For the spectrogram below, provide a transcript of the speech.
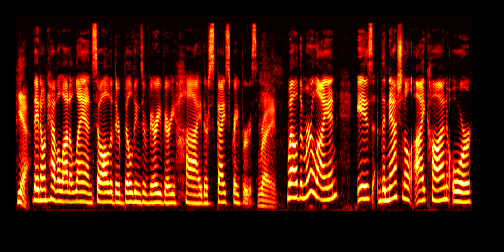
Yeah. They don't have a lot of land, so all of their buildings are very, very high. They're skyscrapers. Right. Well, the merlion is the national icon or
